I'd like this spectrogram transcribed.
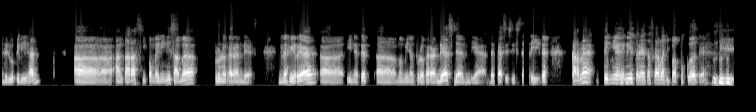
ada dua pilihan uh, antara si pemain ini sama Bruno Fernandes. Dan akhirnya uh, United uh, meminang Bruno Fernandes dan ya the best is history. Nah, karena timnya ini ternyata sekarang lagi bapuk banget ya di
